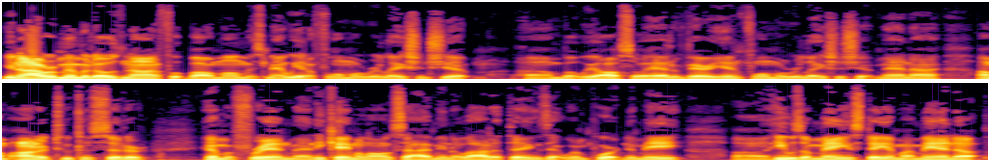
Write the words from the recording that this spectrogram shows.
You know, I remember those non football moments. Man, we had a formal relationship, um, but we also had a very informal relationship. Man, I, I'm honored to consider him a friend, man. He came alongside me in a lot of things that were important to me. Uh, he was a mainstay in my man up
